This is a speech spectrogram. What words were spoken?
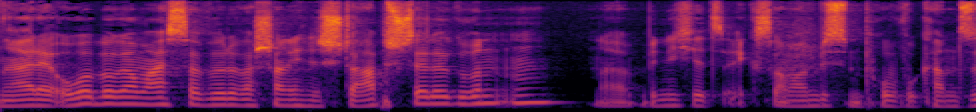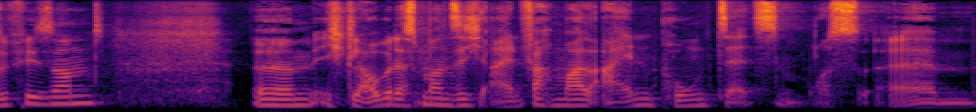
Na, der Oberbürgermeister würde wahrscheinlich eine Stabsstelle gründen. Da bin ich jetzt extra mal ein bisschen provokant suffisant. Ähm, ich glaube, dass man sich einfach mal einen Punkt setzen muss. Ähm,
